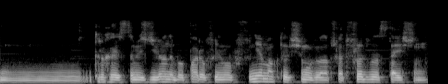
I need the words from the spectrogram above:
y, y, trochę jestem zdziwiony, bo paru filmów nie ma, których się mówiło, na przykład Fruitville Station, y,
